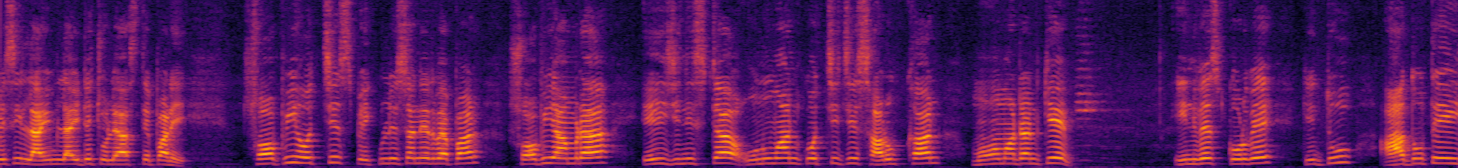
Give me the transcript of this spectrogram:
বেশি লাইমলাইটে চলে আসতে পারে। সবই হচ্ছে স্পেকুলেশনের ব্যাপার। সবই আমরা এই জিনিসটা অনুমান করছি যে শাহরুখ খান মোহামেডানকে ইনভেস্ট করবে। কিন্তু আদতে এই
